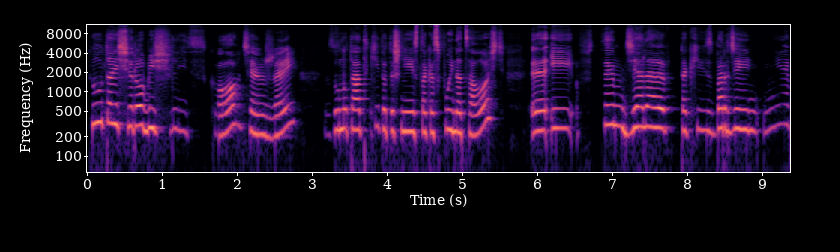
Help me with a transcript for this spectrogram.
Tutaj się robi ślisko, ciężej. Są notatki, to też nie jest taka spójna całość. I w tym dziele taki jest bardziej nie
